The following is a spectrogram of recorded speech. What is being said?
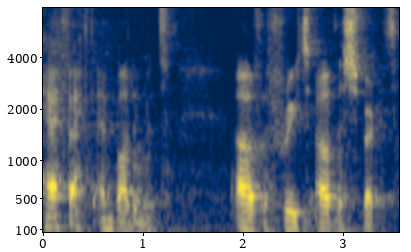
perfect embodiment of the fruit of the Spirit.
